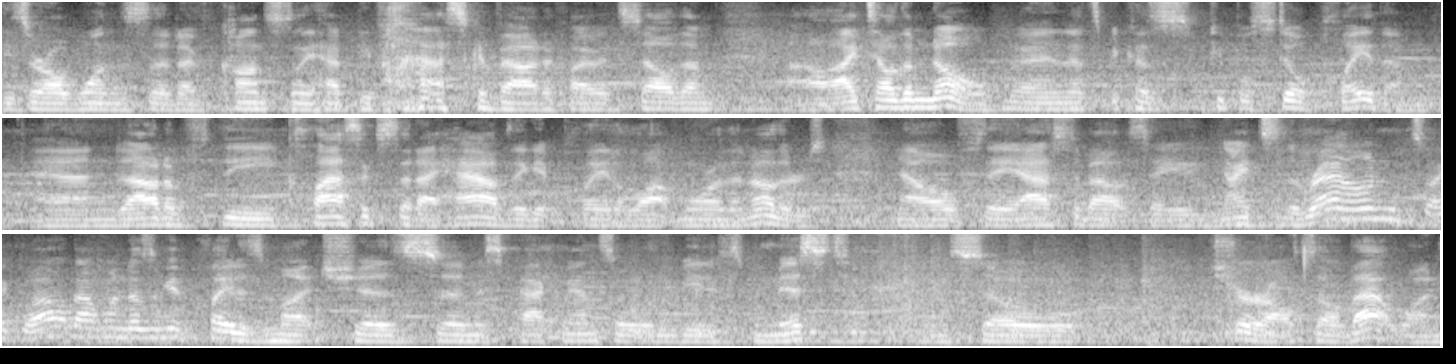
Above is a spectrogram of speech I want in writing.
These are all ones that I've constantly had people ask about if I would sell them. Uh, I tell them no, and that's because people still play them. And out of the classics that I have, they get played a lot more than others. Now, if they asked about, say, Knights of the Round, it's like, well, that one doesn't get played as much as uh, Ms. Pac-Man, so it wouldn't be as missed. And so, sure, I'll sell that one.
